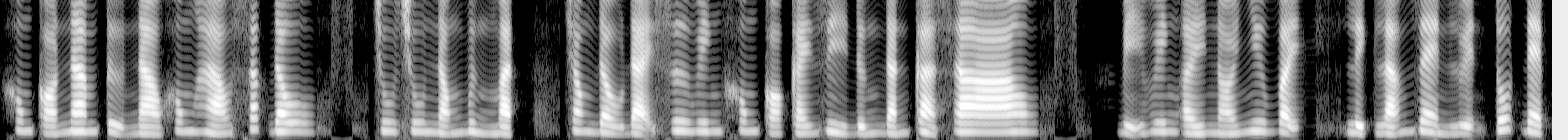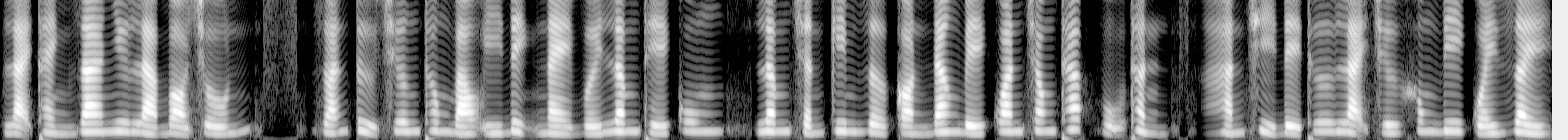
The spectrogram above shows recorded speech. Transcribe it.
không có nam tử nào không háo sắc đâu. Chu Chu nóng bừng mặt, trong đầu đại sư Vinh không có cái gì đứng đắn cả sao. Bị huynh ấy nói như vậy, lịch lãm rèn luyện tốt đẹp lại thành ra như là bỏ trốn. Doãn tử trương thông báo ý định này với Lâm Thế Cung. Lâm Trấn Kim giờ còn đang bế quan trong tháp vũ thần. Hắn chỉ để thư lại chứ không đi quấy giày.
